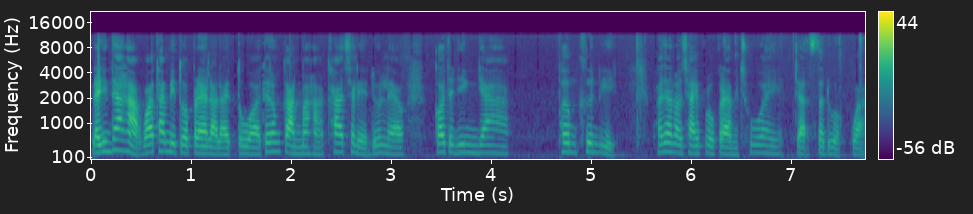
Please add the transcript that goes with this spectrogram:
และยิ่งถ้าหากว่าถ้ามีตัวแปรหลาย ๆ ตัว ที่ต้องการมาหาค่าเฉลี่ยด้วยแล้ว ก็จะยิ่งยากเพิ่มขึ้นอีก เพราะฉะนั้นเราใช้โปรแกรมช่วยจะสะดวกกว่า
